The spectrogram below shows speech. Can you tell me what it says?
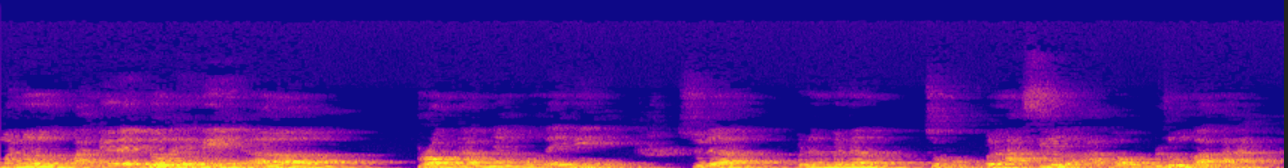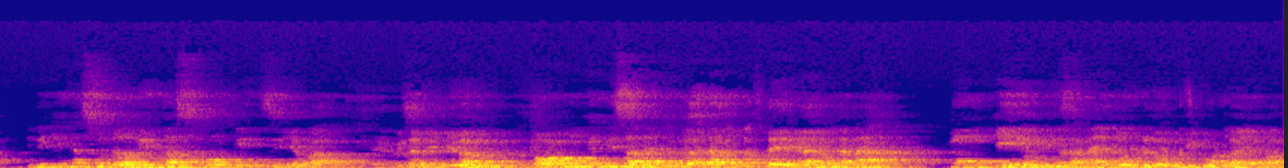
menurut Pak Direktur ini uh, programnya UT ini sudah benar-benar cukup berhasil atau belum Pak? Karena ini kita sudah lintas provinsi ya Pak. Bisa dibilang bahwa mungkin di sana juga ada UT kan karena mungkin di sana itu belum dibuka ya Pak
